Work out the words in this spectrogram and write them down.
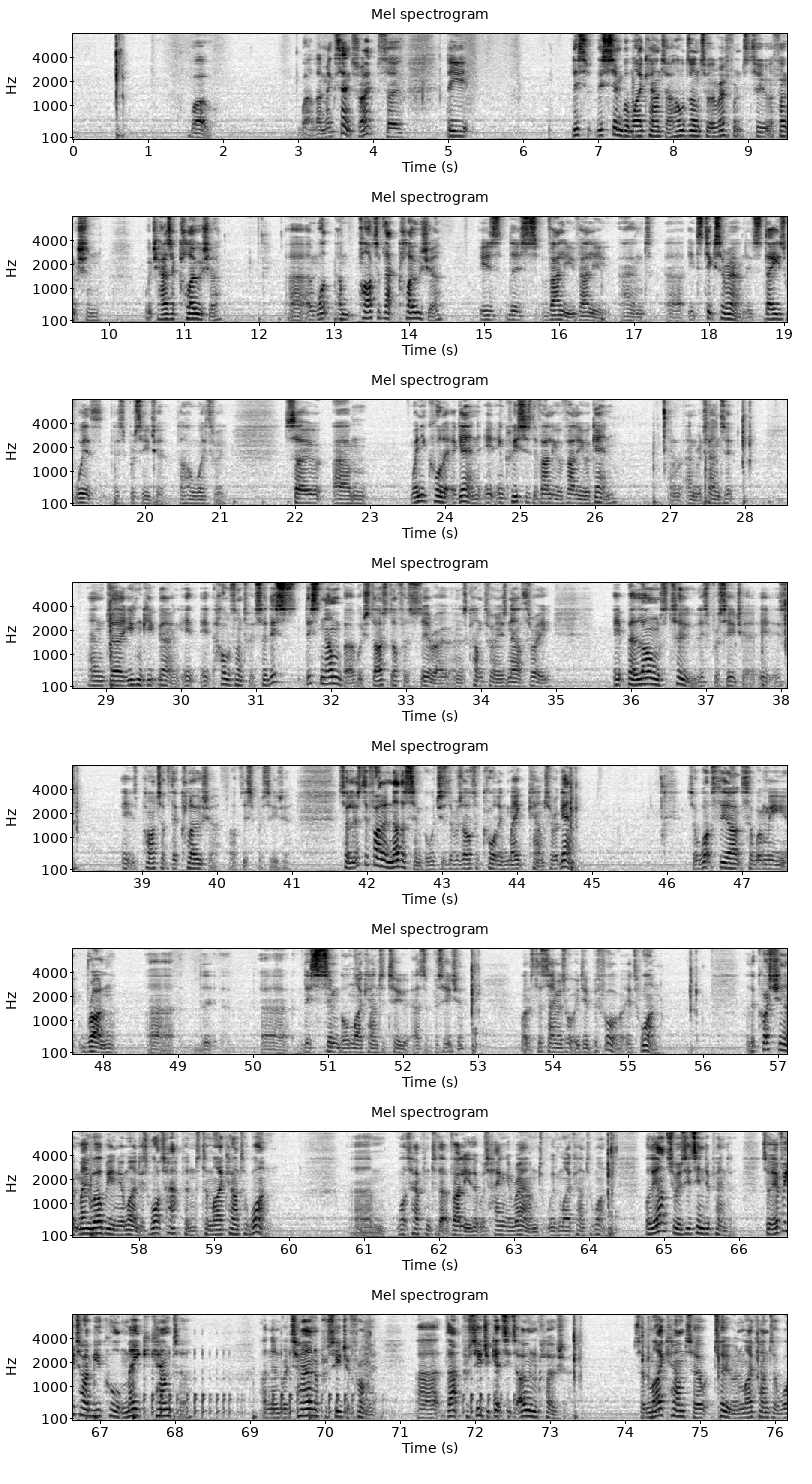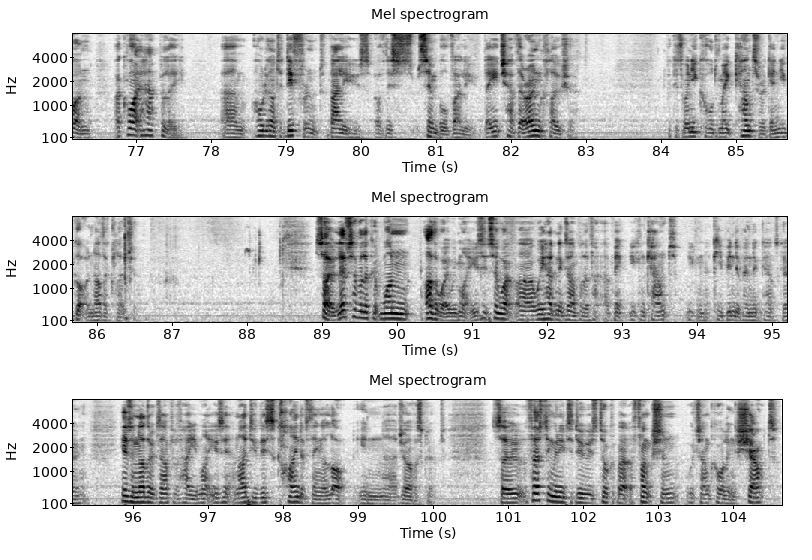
Whoa. Well, that makes sense, right? So the this this symbol my counter holds on to a reference to a function which has a closure, uh, and what and part of that closure is this value value, and uh, it sticks around. It stays with this procedure the whole way through. So um, when you call it again, it increases the value of value again, and, and returns it and uh, you can keep going. It, it holds on to it. So this this number, which started off as zero and has come through and is now three, it belongs to this procedure. It is it is part of the closure of this procedure. So let's define another symbol, which is the result of calling make counter again. So what's the answer when we run uh, the, uh, this symbol my counter 2 as a procedure? Well, it's the same as what we did before. It's 1 the question that may well be in your mind is what's happened to my counter 1? Um, what's happened to that value that was hanging around with my counter 1? Well, the answer is it's independent. So every time you call make counter and then return a procedure from it, uh, that procedure gets its own closure. So my counter 2 and my counter 1 are quite happily um, holding on to different values of this symbol value. They each have their own closure because when you called make counter again you got another closure. So let's have a look at one other way we might use it. So uh, we had an example of a bit you can count, you can keep independent counts going. Here's another example of how you might use it, and I do this kind of thing a lot in uh, JavaScript. So the first thing we need to do is talk about a function which I'm calling shout,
